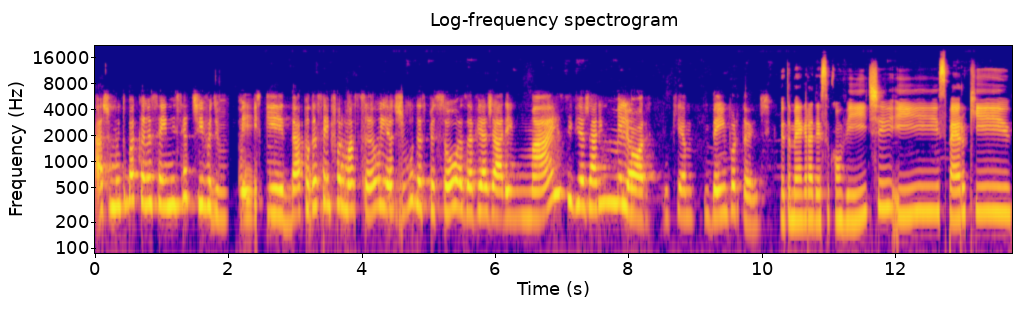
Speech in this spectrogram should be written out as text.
acho muito bacana essa iniciativa de vocês, que dá toda essa informação e ajuda as pessoas a viajarem mais e viajarem melhor, o que é bem importante. Eu também agradeço o convite e espero que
